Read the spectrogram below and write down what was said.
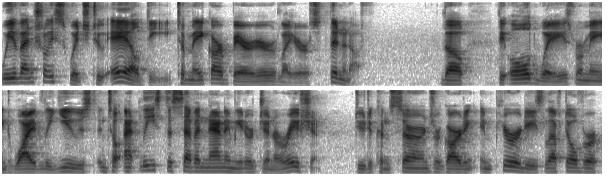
we eventually switched to ALD to make our barrier layers thin enough. Though the old ways remained widely used until at least the 7 nanometer generation due to concerns regarding impurities left over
